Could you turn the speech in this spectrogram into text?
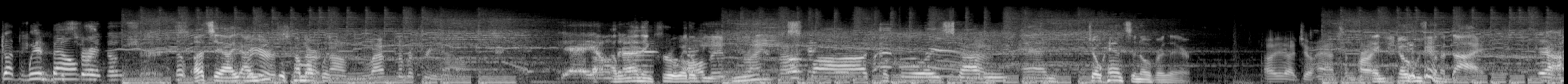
got You weird can bounce. Destroy those shirts. Let's see, I, I need to come up with on lap number three now. Yay, a landing crew. It'll be Alden, me, Spock, McCoy, Scotty, and Johansson over there. Oh yeah, Johansson. Right. And you know who's gonna die. Yeah.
